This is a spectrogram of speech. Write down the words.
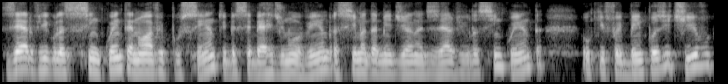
0,59%, IBCBR de novembro, acima da mediana de 0,50%, o que foi bem positivo.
